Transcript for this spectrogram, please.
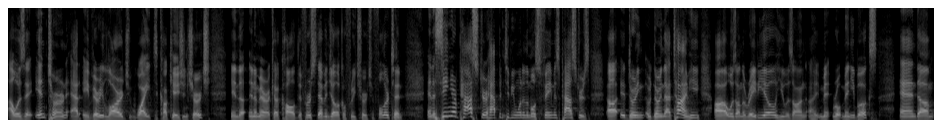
I was an intern at a very large white Caucasian church in, the, in America called the First Evangelical Free Church of Fullerton. And the senior pastor happened to be one of the most famous pastors uh, during, during that time. He uh, was on the radio, he was on, uh, wrote many books. And, um,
